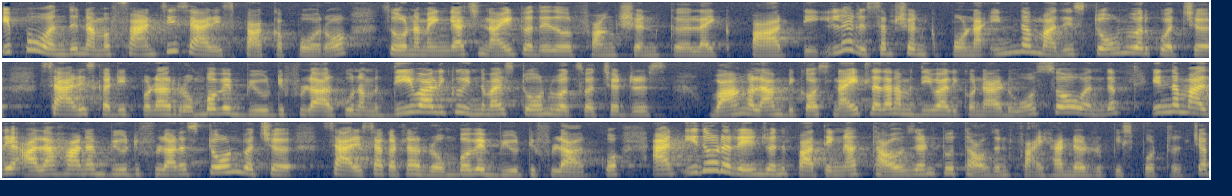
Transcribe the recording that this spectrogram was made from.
இப்போ வந்து நம்ம ஃபேன்சி சாரீஸ் பார்க்க போகிறோம் ஸோ நம்ம எங்கேயாச்சும் நைட் வந்து ஏதோ ஒரு ஃபங்க்ஷனுக்கு லைக் பார்ட்டி இல்லை ரிசப்ஷனுக்கு போனால் இந்த மாதிரி ஸ்டோன் ஒர்க் வச்ச சாரீஸ் கட்டிட்டு போனால் ரொம்பவே பியூட்டிஃபுல்லாக இருக்கும். நம்ம தீபாவளிக்கும் இந்த மாதிரி ஸ்டோன் ஒர்க்ஸ் வச்ச ட்ரெஸ் வாங்கலாம் பிகாஸ் நைட்டில் தான் நம்ம தீபாவளி கொண்டாடுவோம். ஸோ வந்து இந்த மாதிரி அழகான பியூட்டிஃபுல்லான ஸ்டோன் வச்ச சாரீஸாக கட்டலாம். ரொம்பவே பியூட்டிஃபுல்லாக இருக்கும். அண்ட் இதோட ரேஞ்ச் வந்து பார்த்தீங்கன்னா thousand to thousand five hundred rupees போட்டுருந்துச்சு.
